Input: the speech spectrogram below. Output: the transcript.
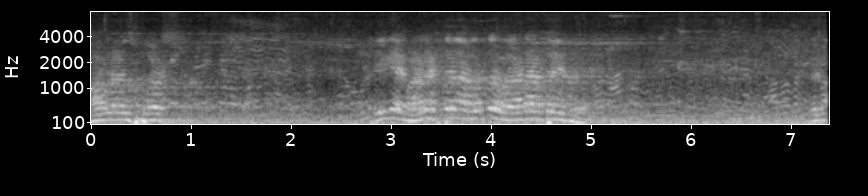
modern sports ಹೀಗೆ ಬಹಳಷ್ಟು ಜನ ಅವತ್ತು ಆಟ ಆಡ್ತಾ ಇದ್ರು ನಿಮ್ಮ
